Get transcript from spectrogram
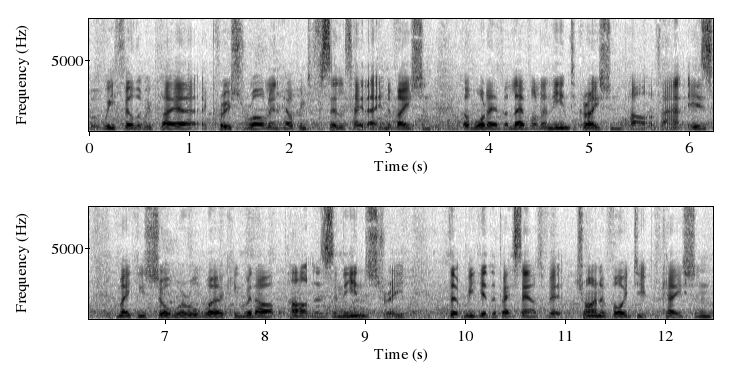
but we feel that we play a, a, crucial role in helping to facilitate that innovation at whatever level. And the integration part of that is making sure we're all working with our partners in the industry that we get the best out of it. Try and avoid duplication,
